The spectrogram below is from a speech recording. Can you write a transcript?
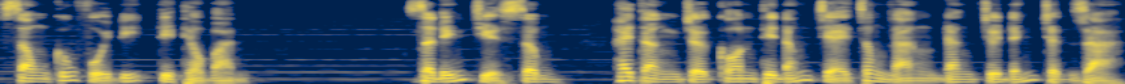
xong cũng phổi đi đi theo bạn. Ra đến chìa sông, Hai thằng chờ con thì đám trẻ trong làng đang chơi đánh trận giả.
